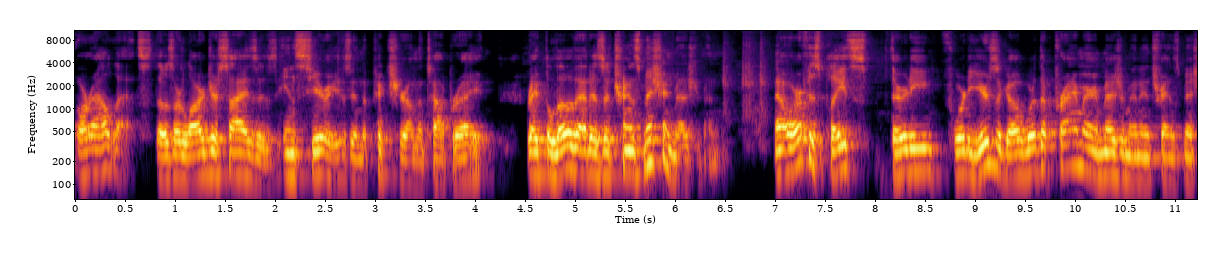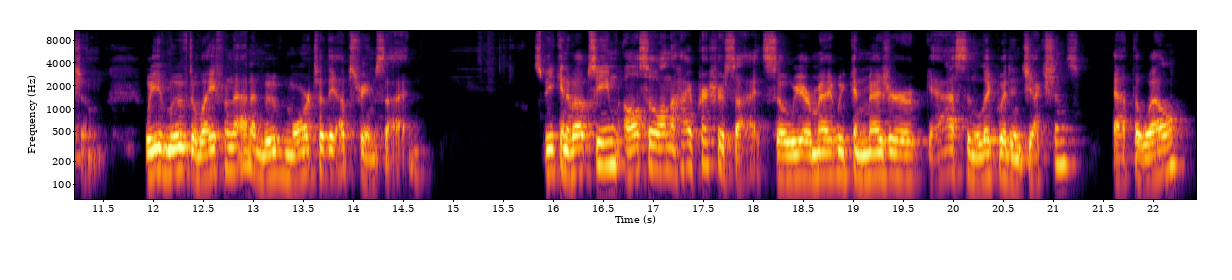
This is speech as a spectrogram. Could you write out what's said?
or outlets. Those are larger sizes in series in the picture on the top right. Right below that is a transmission measurement. Now, orifice plates 30, 40 years ago were the primary measurement in transmission. We've moved away from that and moved more to the upstream side. Speaking of upstream, also on the high pressure side. So we are we can measure gas and liquid injections at the well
